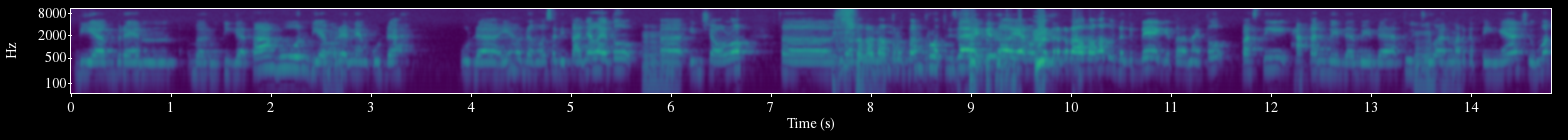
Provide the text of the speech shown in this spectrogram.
dia brand baru tiga tahun, dia Ah. brand yang udah udah ya udah nggak usah ditanya lah itu eh, insya Allah eh, nggak Insya bakal bangkrut bangkrut misalnya gitu yang udah terkenal banget udah gede gitu. Nah itu pasti akan beda-beda tujuan marketingnya. Cuma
